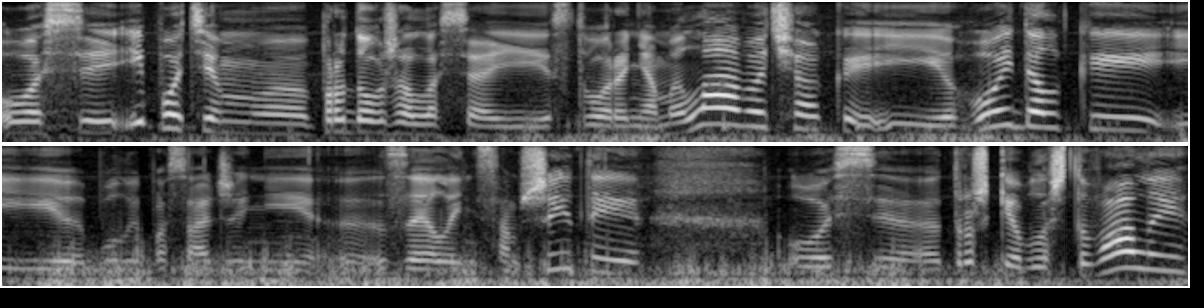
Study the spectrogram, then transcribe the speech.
Ось і потім е, продовжилося і створеннями лавочок, і гойдалки, і були посаджені е, зелень самшити. Ось е, трошки облаштували.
